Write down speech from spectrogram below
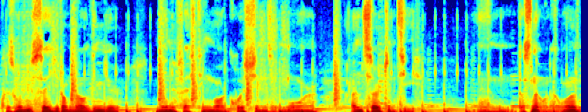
because when you say you don't know, then you're manifesting more questions and more uncertainty. And that's not what I want.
